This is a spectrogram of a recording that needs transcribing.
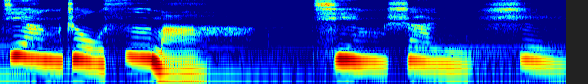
江州司马青衫湿。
